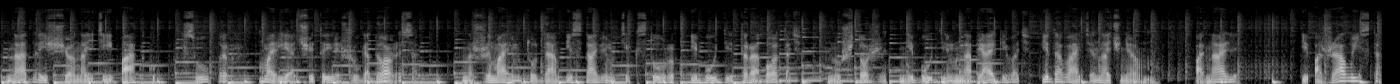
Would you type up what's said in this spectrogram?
надо еще найти папку Super Mario 4 Жугадориса. Нажимаем туда и ставим текстуру, и будет работать. Ну что же, не будем напрягивать, и давайте начнем. Погнали. И пожалуйста.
